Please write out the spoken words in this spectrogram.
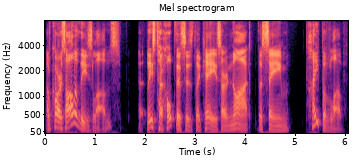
Of course, all of these loves, at least I hope this is the case, are not the same type of love.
